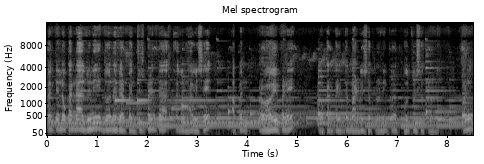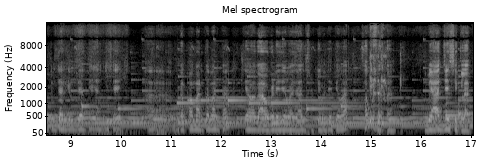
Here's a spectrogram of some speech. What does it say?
पण ते लोकांना अजूनही दोन हजार पंचवीसपर्यंत अजून हा विषय आपण प्रभावीपणे लोकांपर्यंत मांडू शकलो नाही किंवा पोहोचू शकलो नाही. म्हणून तुमच्यासारखे विद्यार्थी हा विषय गप्पा मारता मारता तेव्हा गावाकडे जेव्हा जाल सुट्टीमध्ये तेव्हा सांगू शकता. तुम्ही आज जे शिकलात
